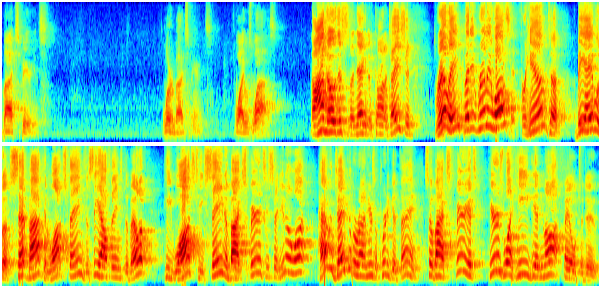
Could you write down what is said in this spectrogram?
by experience. Learn by experience. That's why he was wise. Now, I know this is a negative connotation, really, but it really wasn't. For him to be able to sit back and watch things and see how things develop, he watched, he seen, and by experience, he said, you know what? Having Jacob around here is a pretty good thing. So, by experience, here's what he did not fail to do.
